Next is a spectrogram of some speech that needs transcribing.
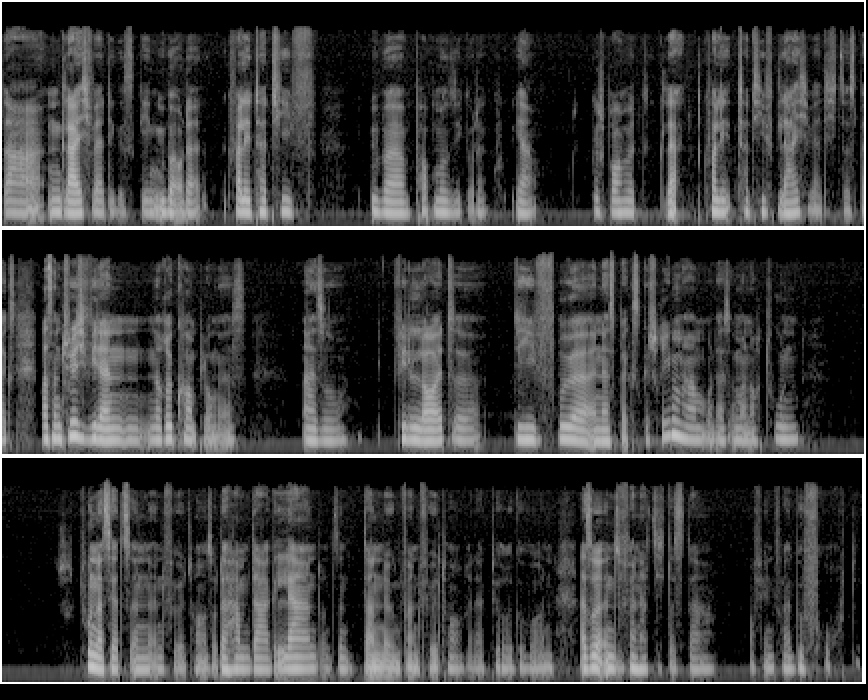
da ein gleichwertiges Gegenüber oder qualitativ über Popmusik oder ja, gesprochen wird, qualitativ gleichwertig zu Specs, was natürlich wieder eine Rückkopplung ist. Also viele Leute, die früher in Specs geschrieben haben oder es immer noch tun, tun das jetzt in, in Feuilletons oder haben da gelernt und sind dann irgendwann Feuilleton-Redakteure geworden. Also insofern hat sich das da auf jeden Fall befruchtet.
